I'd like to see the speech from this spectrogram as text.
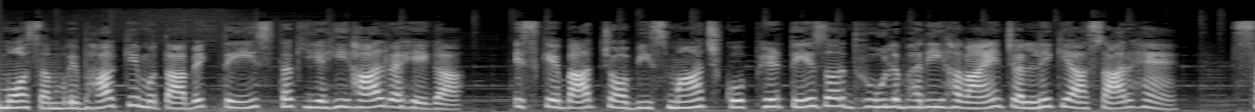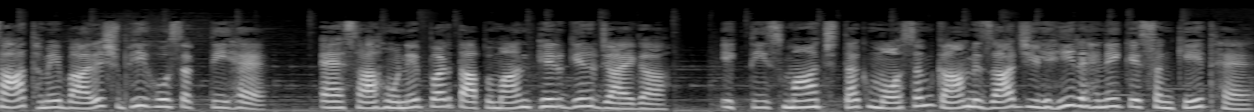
मौसम विभाग के मुताबिक 23 तक यही हाल रहेगा। इसके बाद 24 मार्च को फिर तेज और धूल भरी हवाएँ चलने के आसार हैं। साथ में बारिश भी हो सकती है। ऐसा होने पर तापमान फिर गिर जाएगा। 31 मार्च तक मौसम का मिजाज यही रहने के संकेत है।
